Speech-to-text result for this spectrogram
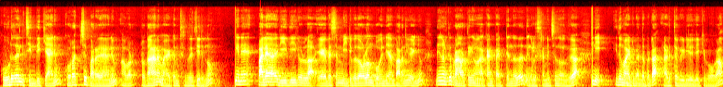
കൂടുതൽ ചിന്തിക്കാനും കുറച്ച് പറയാനും അവർ പ്രധാനമായിട്ടും ശ്രദ്ധിച്ചിരുന്നു. ഇങ്ങനെ പല രീതിയിലുള്ള ഏകദേശം ഇരുപതോളം പോയിന്റ് ഞാൻ പറഞ്ഞു കഴിഞ്ഞു. നിങ്ങൾക്ക് പ്രാവർത്തികമാക്കാൻ പറ്റുന്നത് നിങ്ങൾ ശ്രമിച്ചു നോക്കുക. ഇനി ഇതുമായിട്ട് ബന്ധപ്പെട്ട അടുത്ത വീഡിയോയിലേക്ക് പോകാം.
